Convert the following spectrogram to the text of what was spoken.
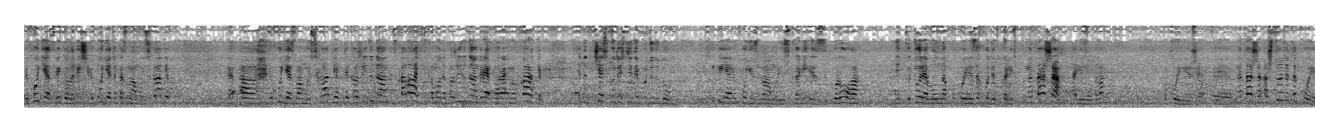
Виходжу, я звикла вещі, виходжу, я така з мамою з хати. Е, А виходжу я з мамою з хати, я кажу, йду до Анд... в халаті, мода, кажу, йду до Андрея, пограємо в карти. Я до чеського досліди прийду додому. Тільки я виходжу з мамою з, калі... з порога, дядько Толя волна покойний заходив в калітку. Наташа Алінодова, покойный уже. Э, Наташа, а что это такое?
